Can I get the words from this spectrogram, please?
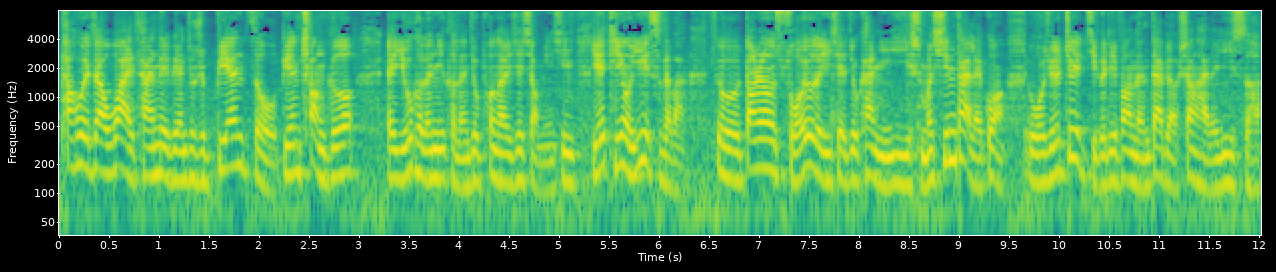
他会在外滩那边就是边走边唱歌。哎，有可能你可能就碰到一些小明星，也挺有意思的吧。就当然所有的一切就看你以什么心态来逛？我觉得这几个地方能代表上海的意思哈。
